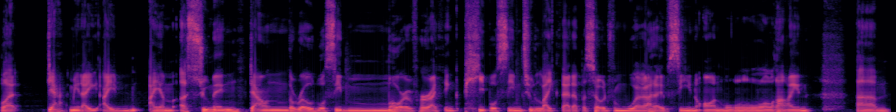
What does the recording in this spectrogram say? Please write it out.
but yeah, I mean, I, I I am assuming down the road we'll see more of her. I think people seem to like that episode from what I've seen online. Um,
